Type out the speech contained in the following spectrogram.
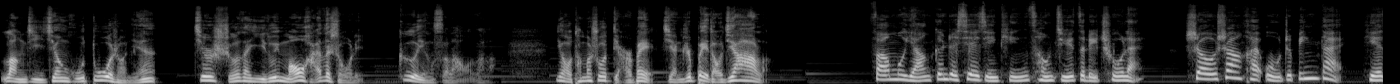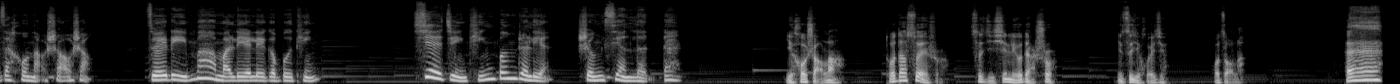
浪迹江湖多少年，今儿折在一堆毛孩子手里，膈应死老子了！要他妈说点儿背，简直背到家了。方牧阳跟着谢景亭从局子里出来，手上还捂着冰袋贴在后脑勺上，嘴里骂骂咧咧个不停。谢景亭绷着脸，声线冷淡：“以后少浪，多大岁数，自己心里有点数。你自己回去，我走了。”哎！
